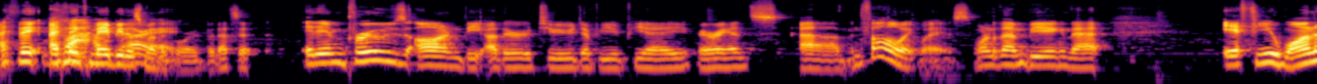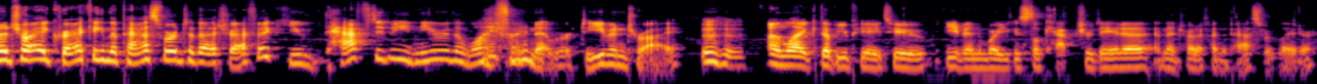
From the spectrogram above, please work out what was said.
I think I think maybe this motherboard, but that's it. It improves on the other two WPA variants um, in the following ways. One of them being that if you want to try cracking the password to that traffic, you have to be near the Wi-Fi network to even try. hmm Unlike WPA2, even where you can still capture data and then try to find the password later.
